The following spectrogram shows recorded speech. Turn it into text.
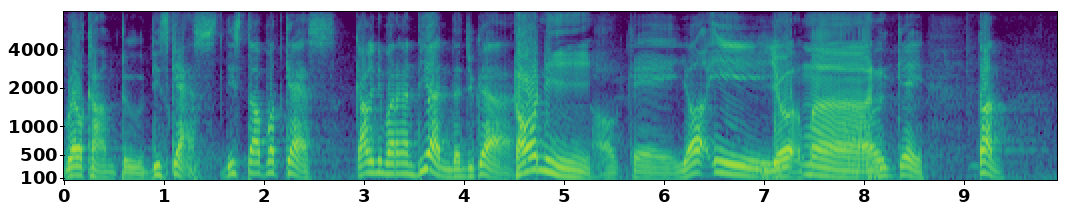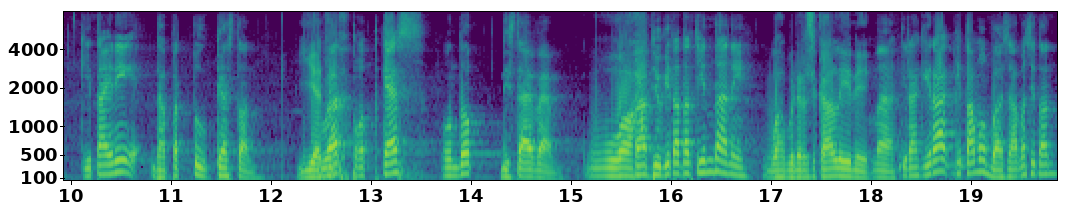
Welcome to Discuss, Dista Podcast. Kali ini barengan Dian dan juga Tony. Oke, yoi. Yuk man. Oke. Ton, kita ini dapat tugas Ton. Iya, Buat podcast untuk Dista FM. Wah, Radio kita tercinta nih. wah benar sekali nih. Nah, kira-kira kita mau bahas apa sih Ton?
